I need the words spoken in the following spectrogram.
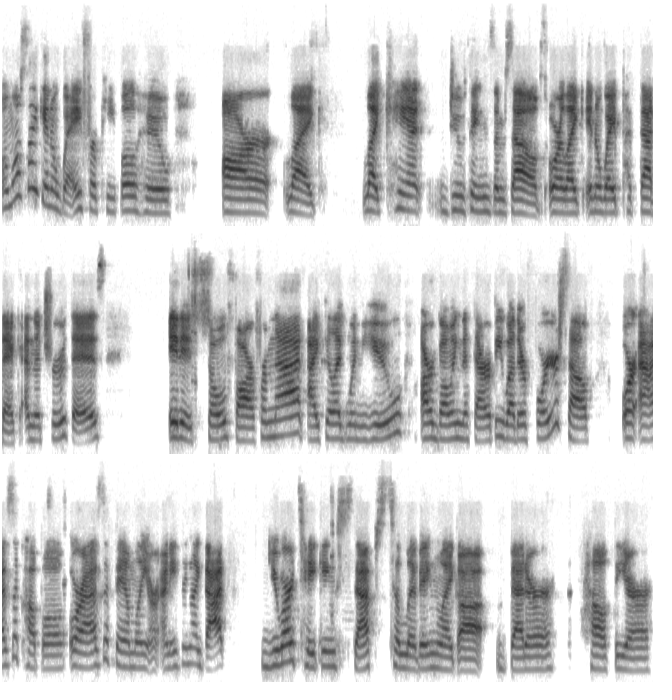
almost like in a way for people who are like like can't do things themselves or like in a way pathetic and the truth is it is so far from that. I feel like when you are going to therapy, whether for yourself or as a couple or as a family or anything like that, you are taking steps to living like a better, healthier,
